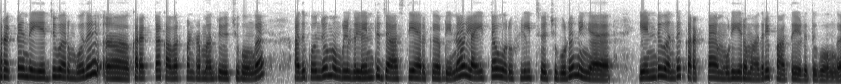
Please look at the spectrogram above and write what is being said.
கரெக்டாக இந்த எஜ்ஜு வரும்போது கரெக்டாக கவர் பண்ணுற மாதிரி வச்சுக்கோங்க. அது கொஞ்சம் உங்களுக்கு லென்த்து ஜாஸ்தியாக இருக்குது அப்படின்னா லைட்டாக ஒரு ஃப்ளீட்ஸ் வச்சு கூட நீங்கள் எண்டு வந்து கரெக்டாக முடிகிற மாதிரி பார்த்து எடுத்துக்கோங்க.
